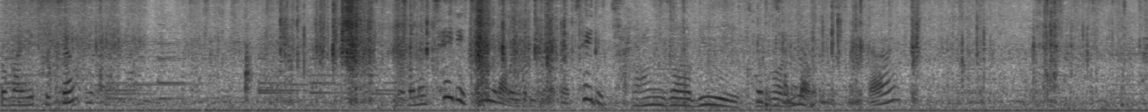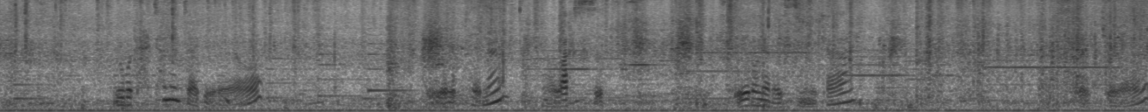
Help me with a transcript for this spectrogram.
로마 예쁘죠? 이거는 체리 참이라고 이름입니다. 체리 참. 장갑이 체리 참이라고 있습니다. 요거 다 천 원짜리예요. 옆에는 어, 왁스. 이런 애가 있습니다. 왁스가 있고요.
